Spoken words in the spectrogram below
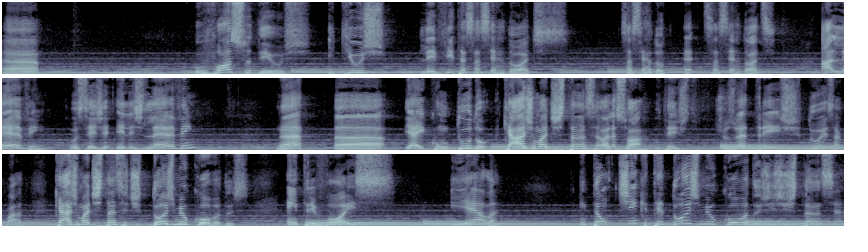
ah, O vosso Deus e que os levitas sacerdotes, sacerdotes, eh, sacerdotes a levem ou seja, eles levem, né? Uh, e aí, contudo, que haja uma distância, olha só o texto, Josué 3, de 2 a 4. Que haja uma distância de dois mil côvados entre vós e ela. Então, tinha que ter dois mil côvados de distância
